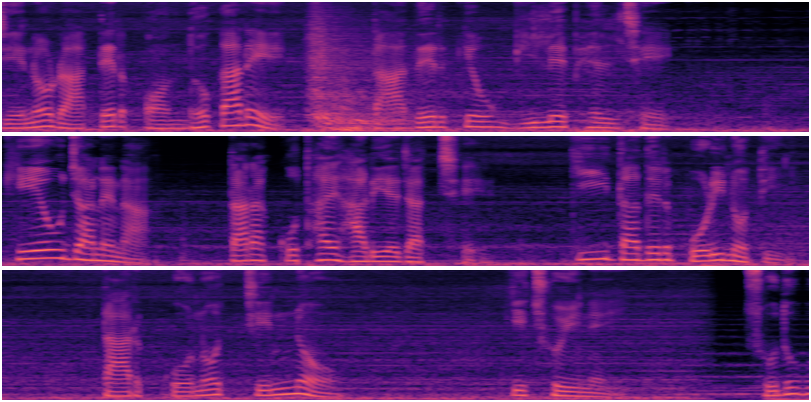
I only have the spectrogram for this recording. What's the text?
যেন রাতের অন্ধকারে তাদের কেউ গিলে ফেলছে। কেউ জানে না তারা কোথায় হারিয়ে যাচ্ছে, কি তাদের পরিণতি, তার কোনো চিহ্ন কিছুই নেই। শুধু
